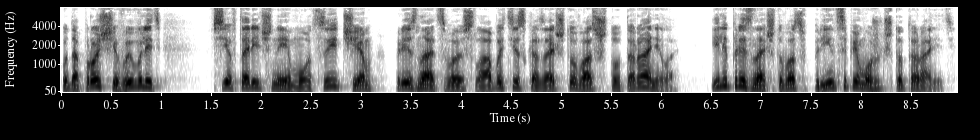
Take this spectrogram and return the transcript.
Куда проще вывалить все вторичные эмоции, чем признать свою слабость и сказать, что вас что-то ранило, или признать, что вас в принципе может что-то ранить.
